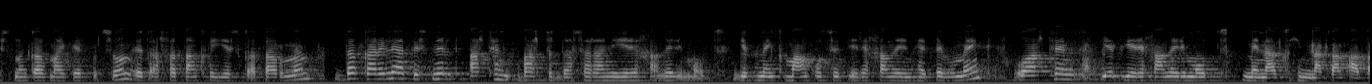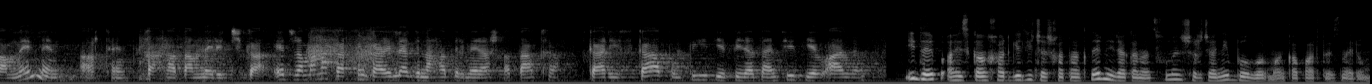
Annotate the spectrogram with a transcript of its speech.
այս նկատմակերպություն, այդ աշխատանքը ես կատարում եմ, դա կարելի է տեսնել արդեն բարձր դասարանի երեխաների մոտ։ Եվ մենք մանկուց այդ երեխաներին հետևում ենք, ու արդեն երբ երեխաների մոտ մենակ հիմնական ատամներն են, արդեն կախնատամները չկա, այդ ժամանակ արդեն կարելի է գնահատել մեր աշխատանքը կարիս կա, պուլպիտ եւ պիրադանտիտ եւ այլն։ Իդեպ այս կանխարգելիչ աշխատանքներն իրականացվում են շրջանի բոլոր մանկապարտեզներում։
